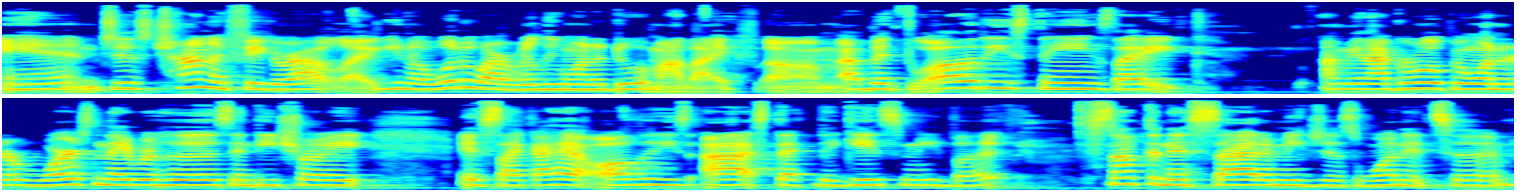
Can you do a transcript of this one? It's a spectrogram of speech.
and just trying to figure out like you know what do i really want to do with my life? Um, i've been through all of these things like i mean i grew up in one of the worst neighborhoods in detroit. It's like i had all of these odds stacked against me but something inside of me just wanted to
